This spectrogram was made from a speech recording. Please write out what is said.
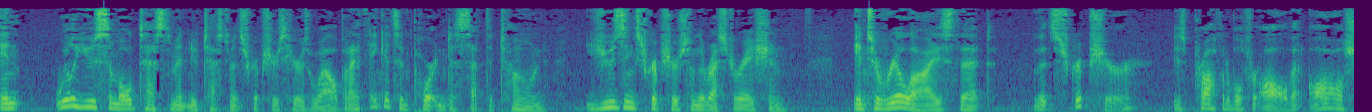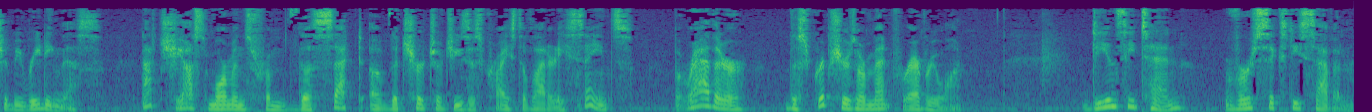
And we'll use some Old Testament, New Testament scriptures here as well, but I think it's important to set the tone using scriptures from the restoration and to realize that that scripture is profitable for all, that all should be reading this. Not just Mormons from the sect of the Church of Jesus Christ of Latter-day Saints, but rather the scriptures are meant for everyone. D&C 10, verse 67,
